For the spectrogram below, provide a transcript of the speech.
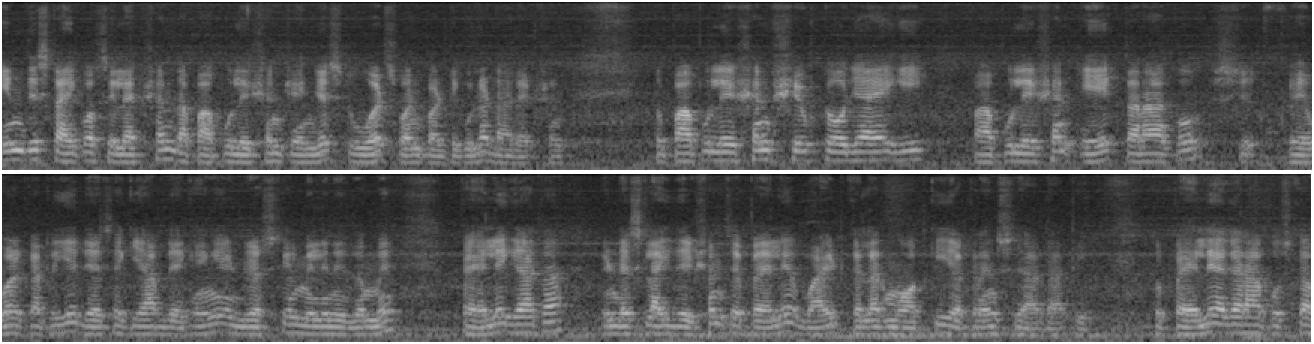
in this type of selection the population changes towards one particular direction तो पॉपुलेशन शिफ्ट हो जाएगी. पॉपुलेशन एक तरह को फेवर कर रही है. जैसे कि आप देखेंगे इंडस्ट्रियल मिलेनिज्म में पहले क्या था? इंडस्ट्रियलाइजेशन से पहले वाइट कलर मौत की अक्रेंस ज़्यादा थी. तो पहले अगर आप उसका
